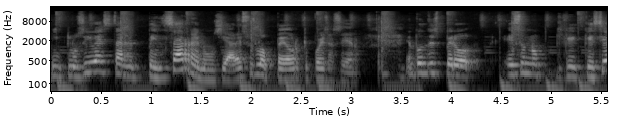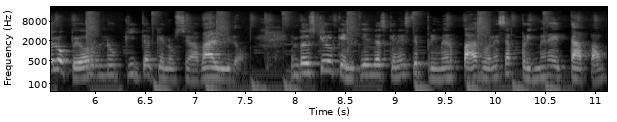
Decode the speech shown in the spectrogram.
Inclusive hasta el pensar renunciar, eso es lo peor que puedes hacer. Entonces, pero eso no, que, sea lo peor no quita que no sea válido. Entonces quiero que entiendas que en este primer paso, en esa primera etapa,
